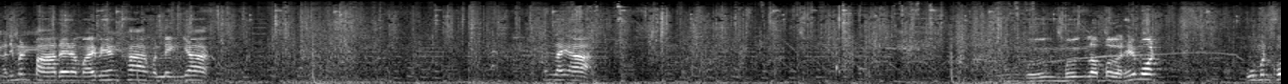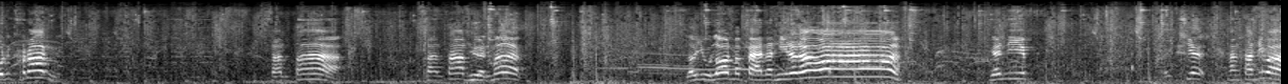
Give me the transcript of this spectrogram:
อันนี้มันปาไดนาไมต์ไปข้างๆมันเล็งยากนั่นไรอะ มึง มึงระเบิดให้หมด กูมันคนครั่งซานต้าซานต้าเถื่อนมาก เราอยู่รอดมา 8 นาทีแล้วนะอ้าอย่าหนีบเฮ้ยเชี่ยทางตันนี่ว่า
